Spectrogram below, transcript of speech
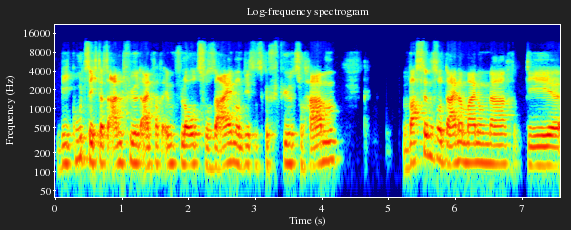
wie gut sich das anfühlt, einfach im Flow zu sein und dieses Gefühl zu haben. Was sind so deiner Meinung nach die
